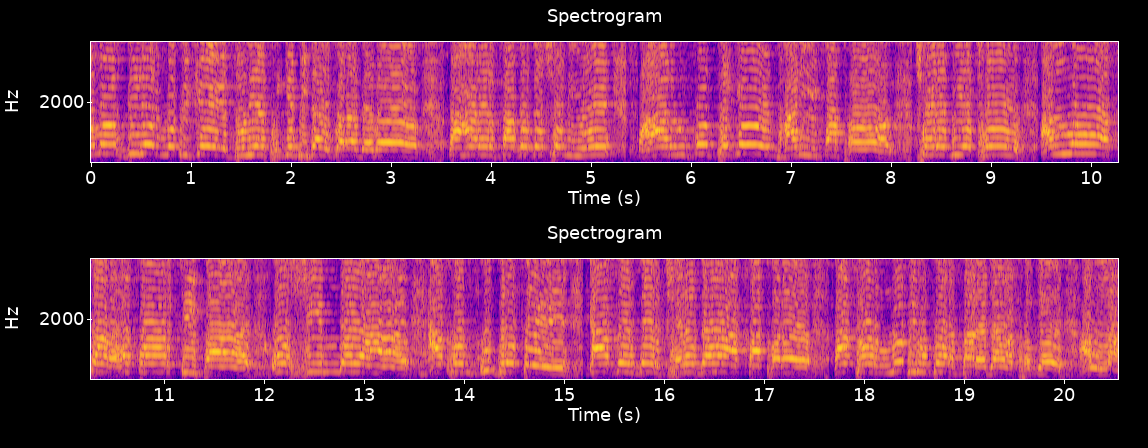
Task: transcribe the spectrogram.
আমার দিনের নবীকে দুনিয়া থেকে বিদায় করা দেবে, পাহাড়ের পাদদেশে নিয়ে পাহাড়ের উপর থেকে ভারী পাথর ছেড়ে দিয়েছে। আল্লাহ তার অপার কৃপায় অসীম দয়ায় এখন কুদরতে কাফেরদের ছেড়ে দেওয়া পাথরে, পাথর নদীর উপর পড়ে যাওয়া থেকে আল্লাহ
